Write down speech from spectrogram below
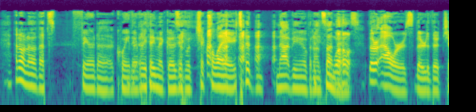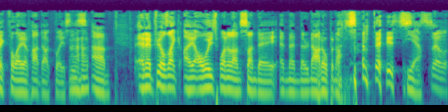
I don't know if that's fair to equate everything that goes in with Chick Fil A to not being open on Sundays. Well, their hours, they're the Chick fil A of hot dog places. Uh-huh. Um, and it feels like I always want it on Sunday, and then they're not open on Sundays. Yeah. So,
